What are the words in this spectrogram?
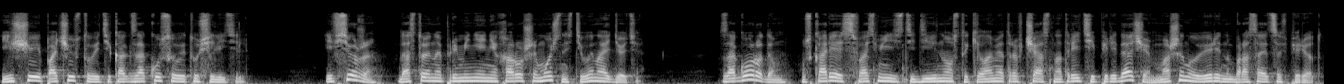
еще и почувствуете, как закусывает усилитель. И все же, достойное применение хорошей мощности вы найдете. За городом, ускоряясь с 80-90 км в час на третьей передаче, машина уверенно бросается вперед.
